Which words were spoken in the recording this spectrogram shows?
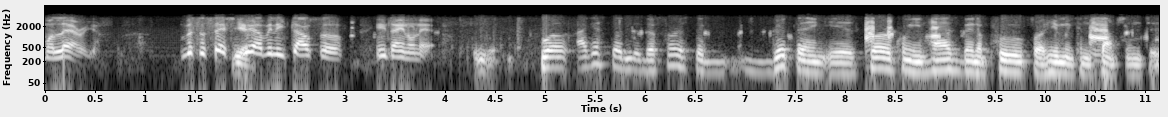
malaria. Mr. Session, yeah. you have any thoughts or anything on that? Well, I guess the the first the good thing is chloroquine has been approved for human consumption to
